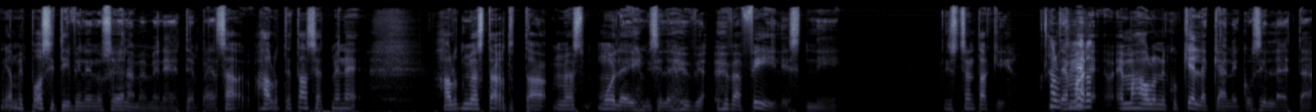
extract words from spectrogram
Mieluummin positiivinen, jos elämä menee eteenpäin. Ja sä haluat, että asiat menee, haluat myös tartuttaa myös muille ihmisille hyviä, hyvä fiilis, niin just sen takia. En, mä, en mä halua niinku kellekään niinku silleen, että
